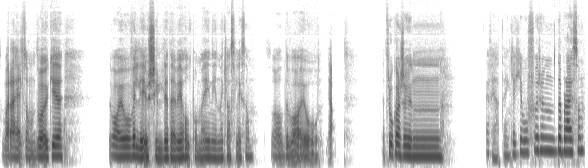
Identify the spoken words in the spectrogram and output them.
som bare er helt sånn Det var jo ikke Det var jo veldig uskyldig, det vi holdt på med i niende klasse, liksom. Så det var jo Ja. Jeg tror kanskje hun Jeg vet egentlig ikke hvorfor hun, det blei sånn.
